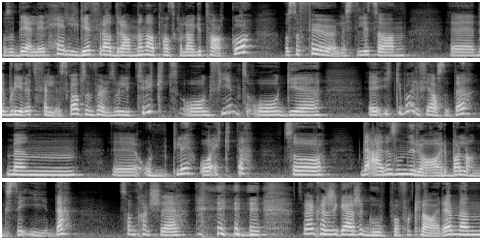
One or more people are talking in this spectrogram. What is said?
Og så deler Helge fra Drammen at han skal lage taco. Og så føles det litt sånn eh, Det blir et fellesskap som føles veldig trygt og fint. Og eh, ikke bare fjasete, men eh, ordentlig og ekte. Så det er en sånn rar balanse i det. Som kanskje Som jeg kanskje ikke er så god på å forklare, men,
